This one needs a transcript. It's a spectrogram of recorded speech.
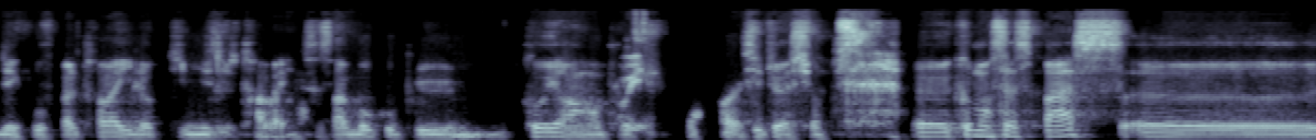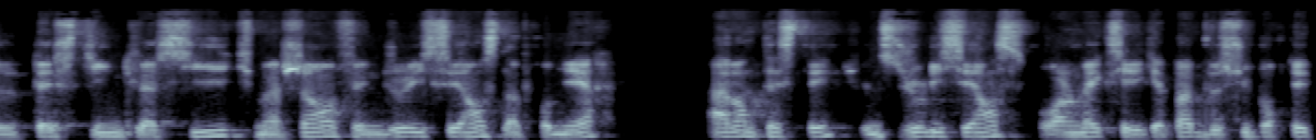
Il découvre pas le travail, il optimise le travail. Ça sera beaucoup plus cohérent en plus pour la situation. Euh, comment ça se passe Testing classique, machin. On fait une jolie séance la première avant de tester. une jolie séance pour voir le mec s'il est capable de supporter,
